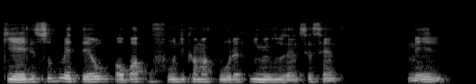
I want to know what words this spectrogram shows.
que ele submeteu ao Bakufu de Kamakura em 1260. Nele,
